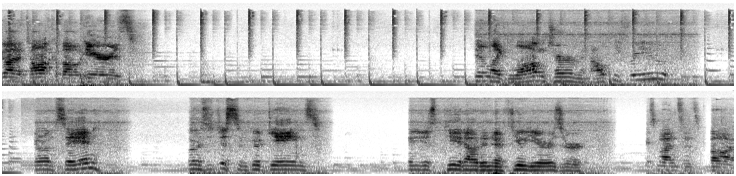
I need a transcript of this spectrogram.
Got to talk about here is is it like long term healthy for you? You know what I'm saying? Or is it just some good gains and you just pee it out in a few years or six months and it's gone?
